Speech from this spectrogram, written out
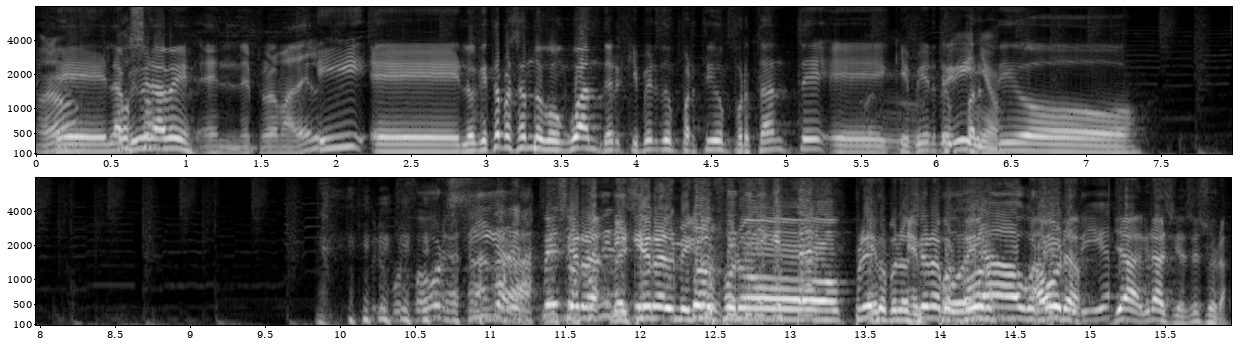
¿o no? Eh, la Pozo. primera B. en el programa de él. Y eh, lo que está pasando con Wander, que pierde un partido importante, eh, Con que pierde un partido... Pero por favor, Me siga. cierra, me cierra el micrófono, Prieto, me lo cierra por favor. Ahora, ya, gracias, eso era.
